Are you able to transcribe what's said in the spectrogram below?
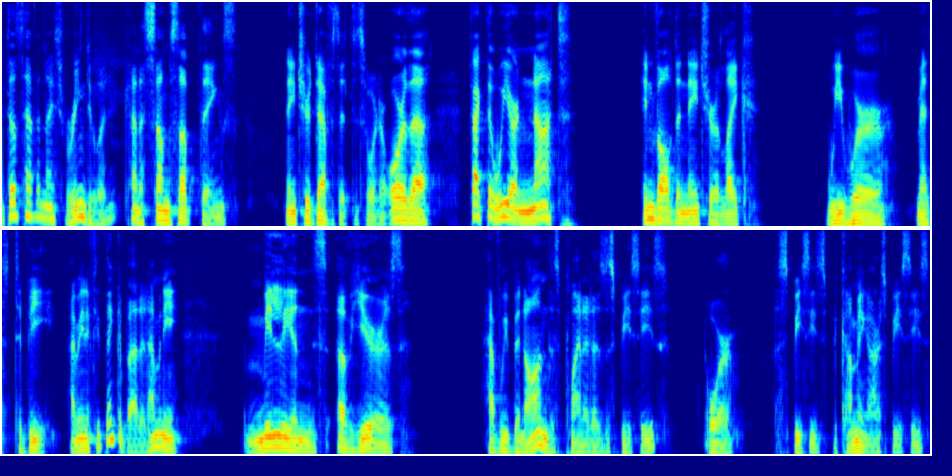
it does have a nice ring to it. It kind of sums up things. Nature deficit disorder, or the fact that we are not involved in nature like we were meant to be. I mean, if you think about it, how many millions of years have we been on this planet as a species, or a species becoming our species?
